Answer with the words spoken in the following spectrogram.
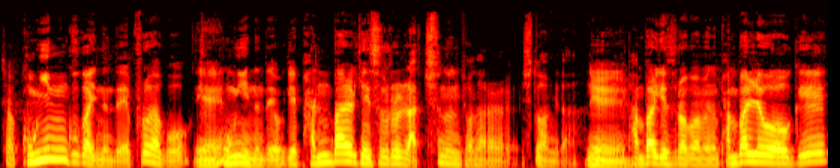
자 공인구가 있는데 프로야구 예. 공이 있는데 여기에 반발 개수를 낮추는 변화를 시도합니다. 예. 반발 개수라고 하면 반발력이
